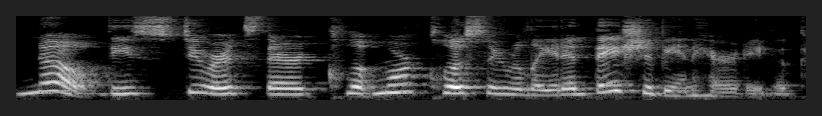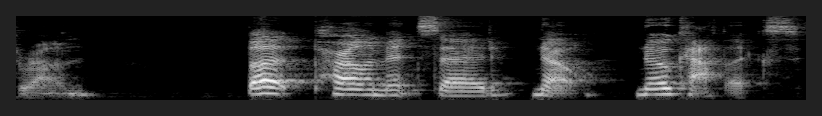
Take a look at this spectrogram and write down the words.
No, these Stuarts, they're cl- more closely related. They should be inheriting the throne. But Parliament said, no, no Catholics.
